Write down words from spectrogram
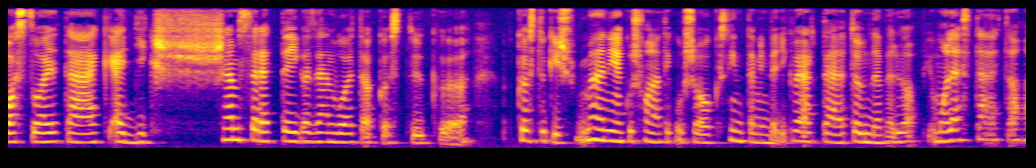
passzolták, egyik sem szerette igazán voltak köztük, köztük is mániákus fanatikusok, szinte mindegyik verte több nevelő apja molesztálta,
